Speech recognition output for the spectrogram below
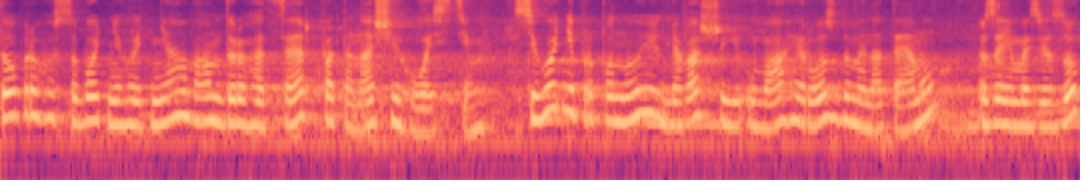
Доброго суботнього дня вам, дорога церква та наші гості. Сьогодні пропоную для вашої уваги роздуми на тему взаємозв'язок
